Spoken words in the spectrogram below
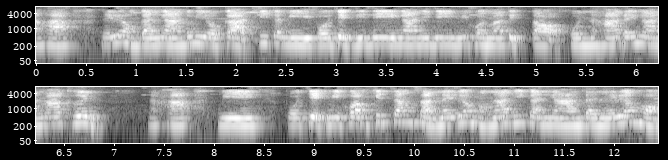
นะคะ ในเรื่องของการงานก็มีโอกาสที่จะมีโปรเจกต์ดีๆ งานดีๆ มีคนมาติดต่อคุณนะคะ ได้งานมากขึ้นนะคะ มีโปรเจกต์มีความคิดสร้างสรรค์ในเรื่องของหน้าที่การงาน แต่ในเรื่องของ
